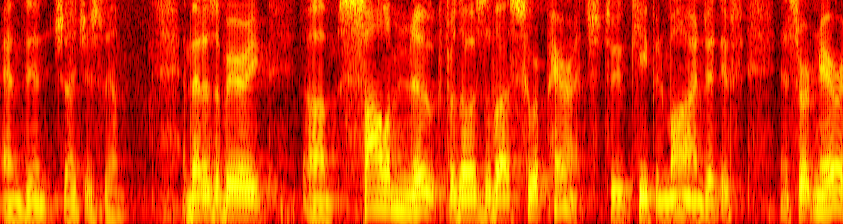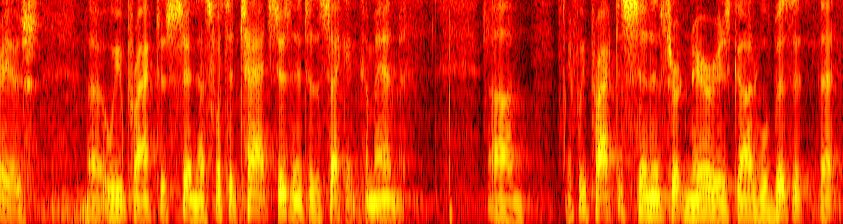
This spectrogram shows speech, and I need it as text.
and then judges them. And that is a very um, solemn note for those of us who are parents to keep in mind that if in certain areas uh, we practice sin, that's what's attached, isn't it, to the second commandment. Um, if we practice sin in certain areas, God will visit that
